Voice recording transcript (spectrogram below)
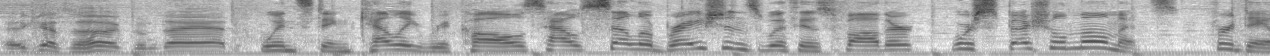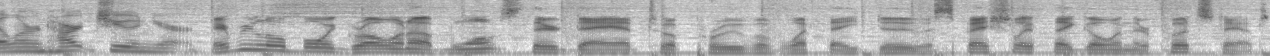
He gets a hug from Dad. Winston Kelley recalls how celebrations with his father were special moments for Dale Earnhardt Jr. Every little boy growing up wants their dad to approve of what they do, especially if they go in their footsteps.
